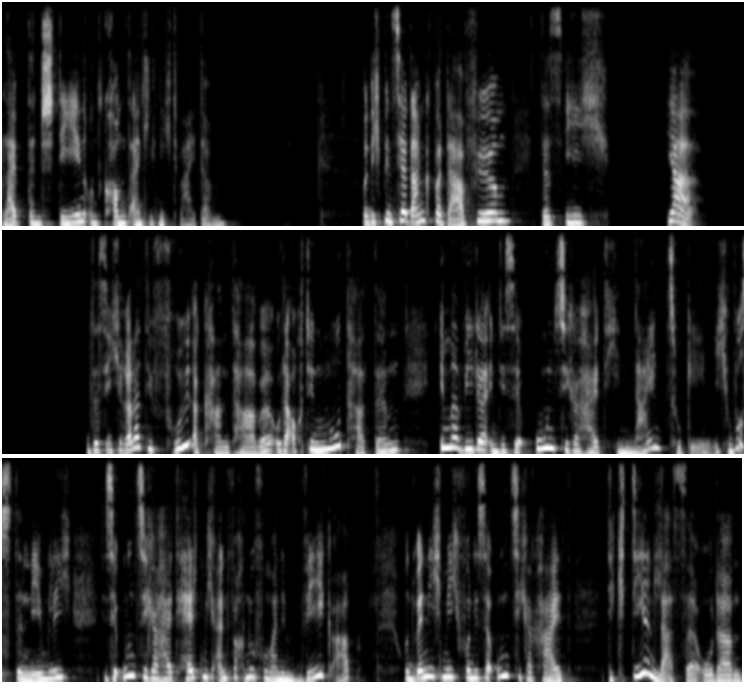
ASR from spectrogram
bleibt dann stehen und kommt eigentlich nicht weiter. Und ich bin sehr dankbar dafür, dass ich, ja, dass ich relativ früh erkannt habe oder auch den Mut hatte, immer wieder in diese Unsicherheit hineinzugehen. Ich wusste nämlich, diese Unsicherheit hält mich einfach nur von meinem Weg ab. Und wenn ich mich von dieser Unsicherheit diktieren lasse oder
